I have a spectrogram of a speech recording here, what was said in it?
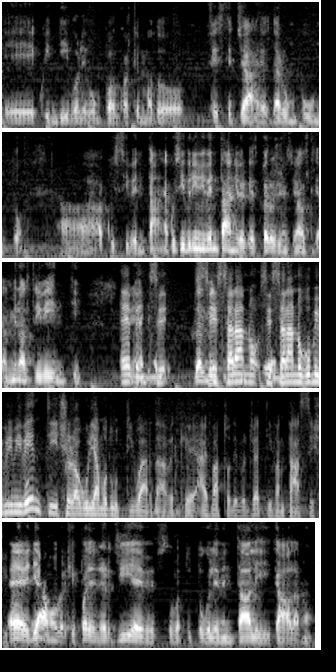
e quindi volevo un po' in qualche modo festeggiare o dare un punto a, a questi vent'anni, a questi primi vent'anni, perché spero ce ne siano altri, almeno altri venti. Eh beh, se, se, saranno, se saranno, come i primi 20 ce lo auguriamo tutti, guarda, perché hai fatto dei progetti fantastici. Eh, vediamo, perché poi le energie, soprattutto quelle mentali, calano.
